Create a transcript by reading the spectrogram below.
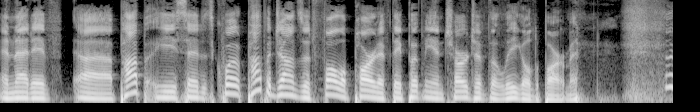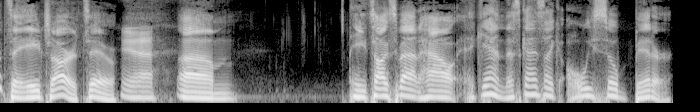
and that if uh papa he said it's quote papa john's would fall apart if they put me in charge of the legal department i'd say hr too Yeah. um he talks about how again this guy's like always so bitter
